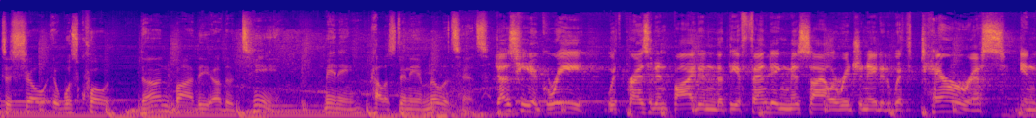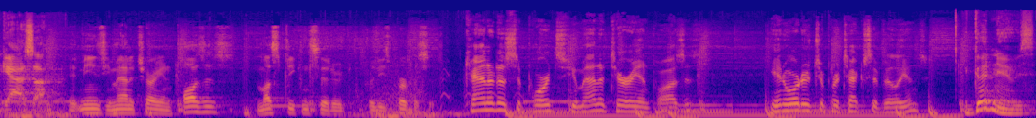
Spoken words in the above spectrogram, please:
to show it was, quote, done by the other team, meaning Palestinian militants. Does he agree with President Biden that the offending missile originated with terrorists in Gaza? It means humanitarian pauses must be considered for these purposes. Canada supports humanitarian pauses in order to protect civilians. The good news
